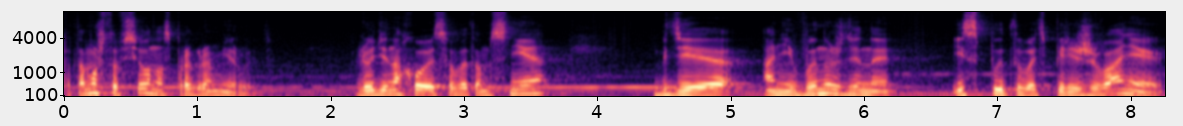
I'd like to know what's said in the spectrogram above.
Потому что все нас программирует. Люди находятся в этом сне, где они вынуждены испытывать переживания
